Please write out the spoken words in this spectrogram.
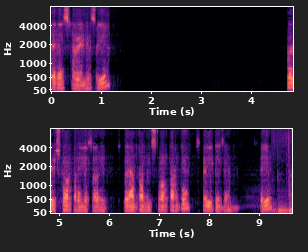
एरेस करेंगे, सही है? तो रिस्टोर करेंगे सॉरी तो यहाँ पर रिस्टोर करके इस तरीके से, सही है?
